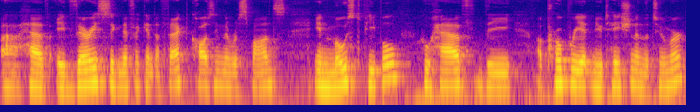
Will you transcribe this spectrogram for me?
uh, have a very significant effect causing the response in most people who have the appropriate mutation in the tumor,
